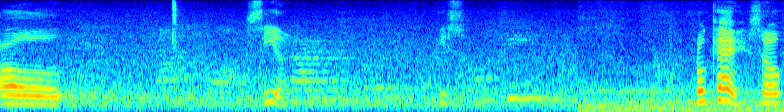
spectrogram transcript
I'll see ya. Peace. Okay, so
